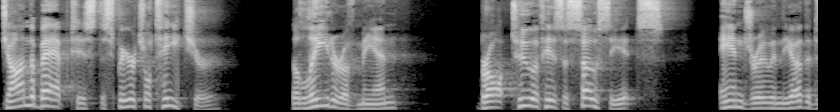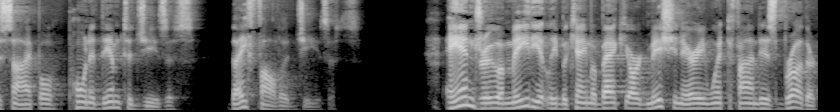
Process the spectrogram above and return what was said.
John the Baptist, the spiritual teacher, the leader of men, brought two of his associates, Andrew and the other disciple, pointed them to Jesus. They followed Jesus. Andrew immediately became a backyard missionary and went to find his brother.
